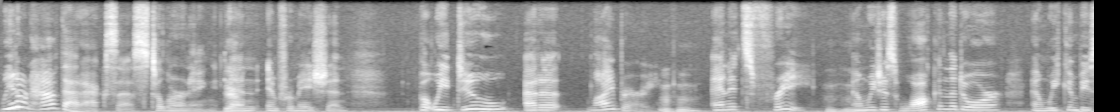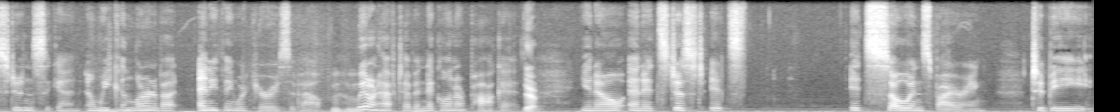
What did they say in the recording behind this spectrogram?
we don't have that access to learning Yeah. and information, but we do at a library, hmm and it's free. Mhm. And we just walk in the door, and we can be students again, and we can learn about anything we're curious about. Mhm. We don't have to have a nickel in our pocket, Yep. you know. And it's just it's it's so inspiring to be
